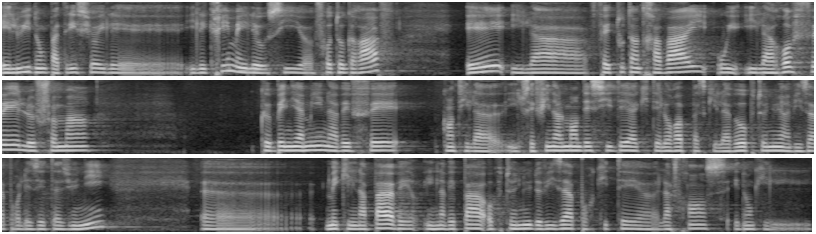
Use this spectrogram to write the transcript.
Et lui, donc Patricio, il, écrit, mais il est aussi euh, photographe. Et il a fait tout un travail où il a refait le chemin que Benjamin avait fait quand il, s'est finalement décidé à quitter l'Europe parce qu'il avait obtenu un visa pour les États-Unis, euh, mais qu'il n'avait pas obtenu de visa pour quitter euh, la France, et donc il,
